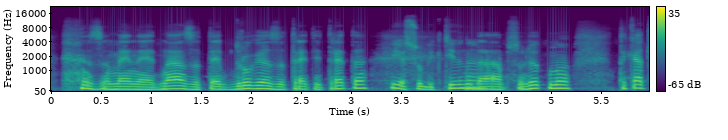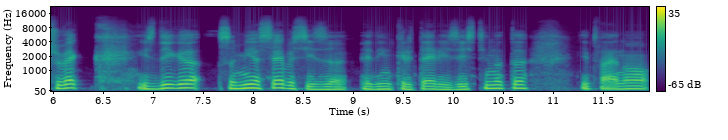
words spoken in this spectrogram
за мен е една, за теб друга, за трети трета. И е субективна. Да, абсолютно. Така човек издига самия себе си за един критерий за истината и това е едно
